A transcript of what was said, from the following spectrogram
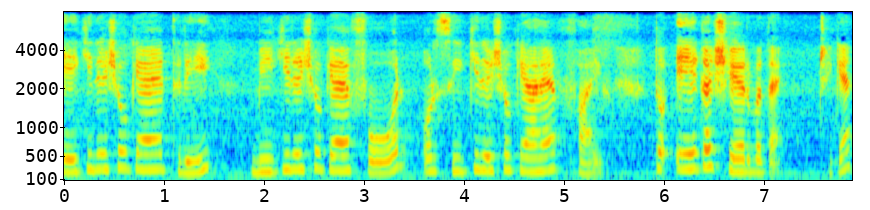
ए की रेशो क्या है? थ्री बी की रेशो क्या है? फोर और सी की रेशो क्या है? फाइव तो ए का शेयर बताएँ, ठीक है?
